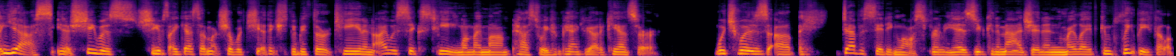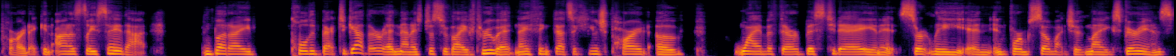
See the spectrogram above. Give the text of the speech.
Yes, you know, she was, she was, I guess, I'm not sure what she, I think she's going to be 13. And I was 16 when my mom passed away from pancreatic cancer, which was a devastating loss for me, as you can imagine. And my life completely fell apart. I can honestly say that. But I pulled it back together and managed to survive through it. And I think that's a huge part of why I'm a therapist today. And it certainly and informed so much of my experience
